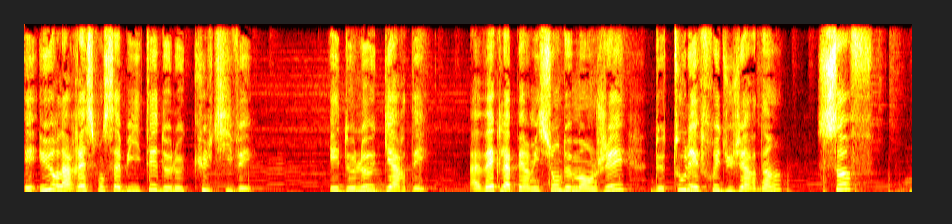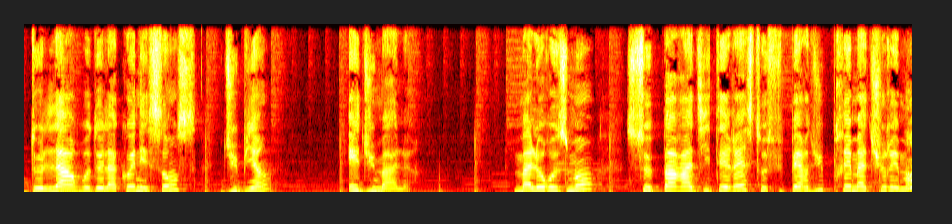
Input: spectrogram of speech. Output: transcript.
et eurent la responsabilité de le cultiver et de le garder, avec la permission de manger de tous les fruits du jardin, sauf de l'arbre de la connaissance du bien et du mal. Malheureusement, ce paradis terrestre fut perdu prématurément,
